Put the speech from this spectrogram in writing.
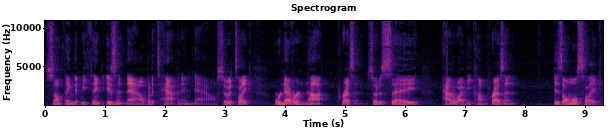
something that we think isn't now but it's happening now. So it's like we're never not present. So to say how do i become present is almost like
